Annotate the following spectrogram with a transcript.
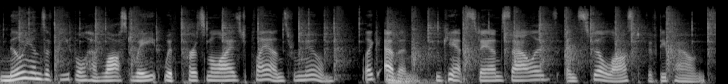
Millions of people have lost weight with personalized plans from Noom, like Evan, who can't stand salads and still lost 50 pounds.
